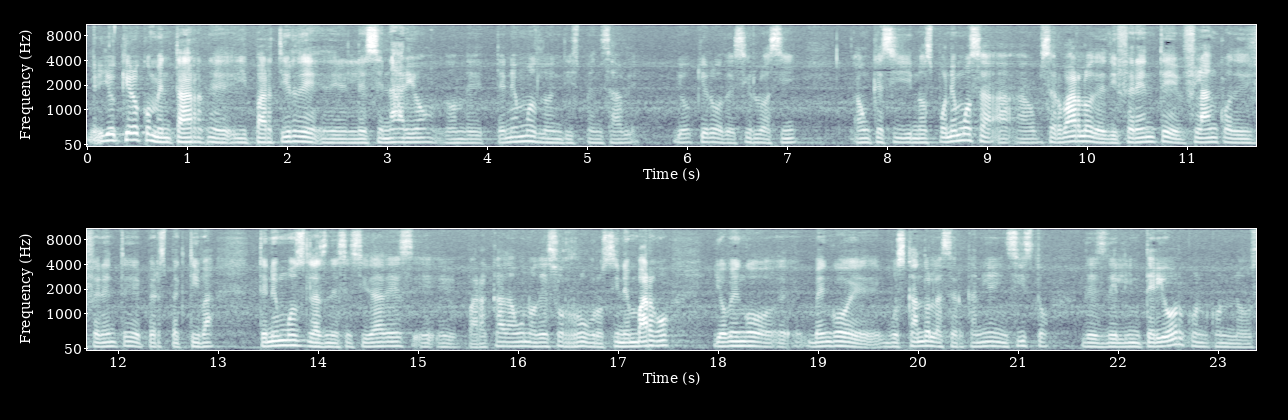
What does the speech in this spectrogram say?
Yo quiero comentar eh, y partir de, del escenario donde tenemos lo indispensable. Yo quiero decirlo así, aunque si nos ponemos a, observarlo de diferente flanco, de diferente perspectiva, tenemos las necesidades eh, eh, para cada uno de esos rubros. Sin embargo, yo vengo, vengo buscando la cercanía, insisto, desde el interior con, con los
